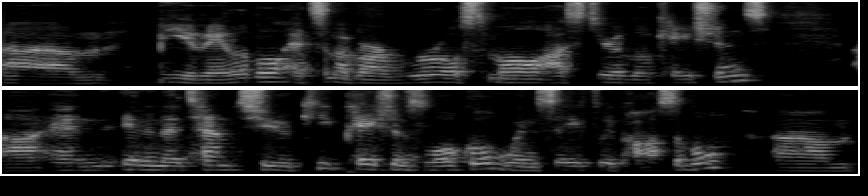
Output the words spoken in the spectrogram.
um, be available at some of our rural, small, austere locations. Uh, and in an attempt to keep patients local when safely possible, um,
